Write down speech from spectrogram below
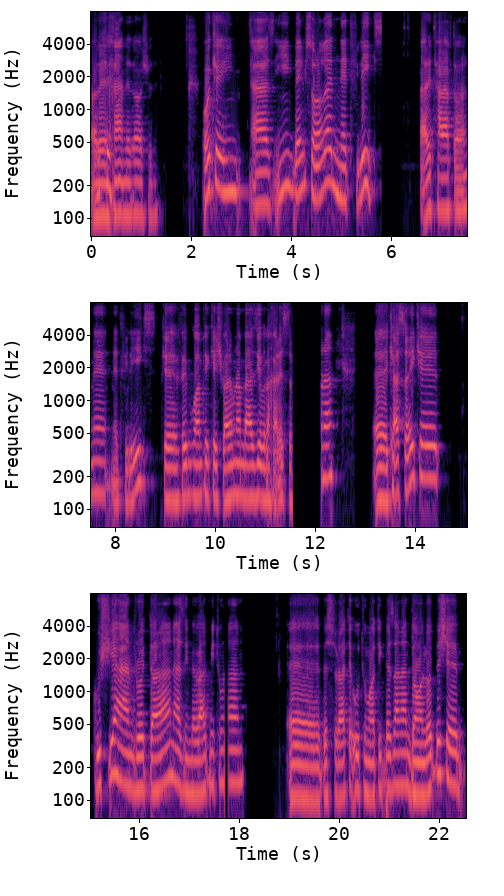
آره خنده دار شده. اوکی این از این بریم سراغ نتفلیکس. برای طرفداران نتفلیکس که فکر می‌کنم توی کشورمون هم بعضی بالاخره استفاده کنن کسایی که گوشی اندروید دارن از این به بعد می‌تونن به صورت اتوماتیک بزنن دانلود بشه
